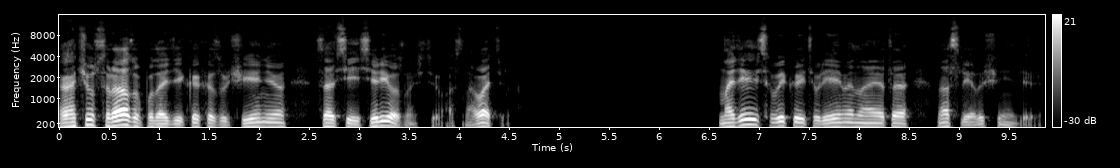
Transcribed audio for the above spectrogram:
а хочу сразу подойти к их изучению со всей серьезностью, основательно. Надеюсь выкроить время на это на следующей неделе.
